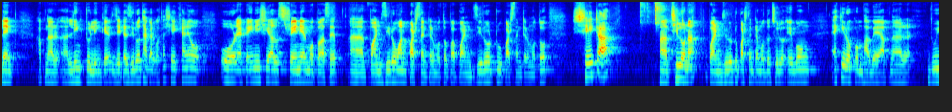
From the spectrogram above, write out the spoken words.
লেংথ আপনার লিঙ্ক টু লিঙ্কের যেটা জিরো থাকার কথা, সেইখানেও ওর একটা ইনিশিয়াল স্ট্রেনের মতো আছে পয়েন্ট জিরো ওয়ান পার্সেন্টের মতো বা পয়েন্ট জিরো টু পার্সেন্টের মতো। সেইটা ছিল না পয়েন্ট জিরো টু পার্সেন্টের মতো ছিল এবং একই রকমভাবে আপনার দুই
